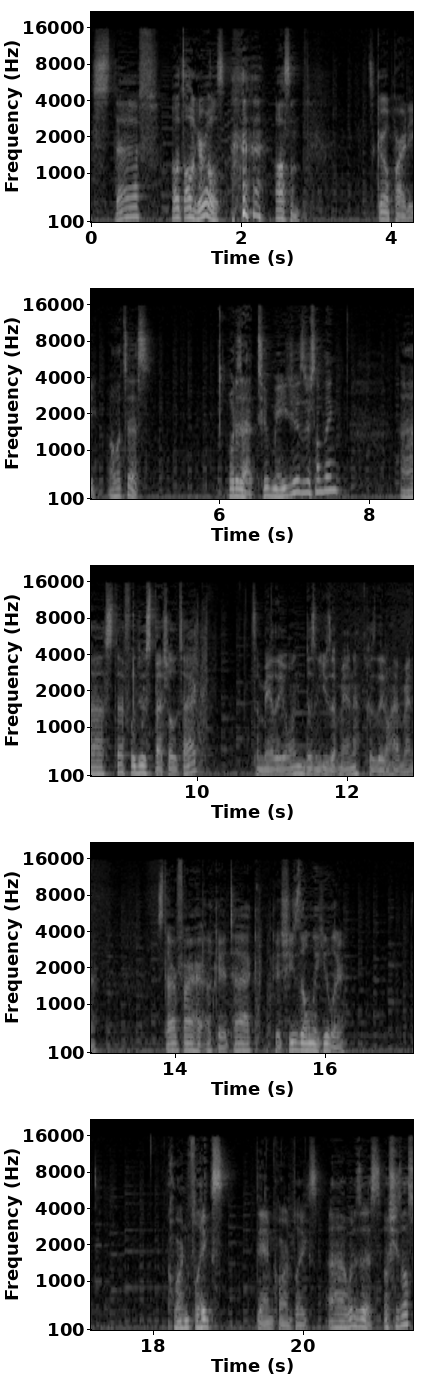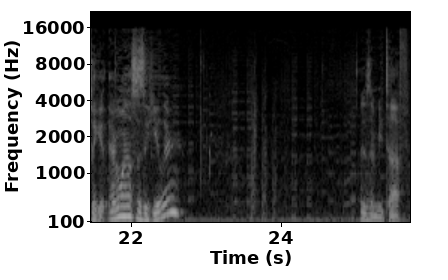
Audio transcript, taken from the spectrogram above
Steph. Oh, it's all girls. awesome. It's a girl party. Oh, what's this? What is that? Two mages or something? Uh, Steph will do a special attack. It's a melee one. Doesn't use up mana because they don't have mana. Starfire. Okay, attack. Okay, she's the only healer. Cornflakes. Damn cornflakes. Uh, what is this? Oh, she's also everyone else is a healer. This is gonna be tough.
